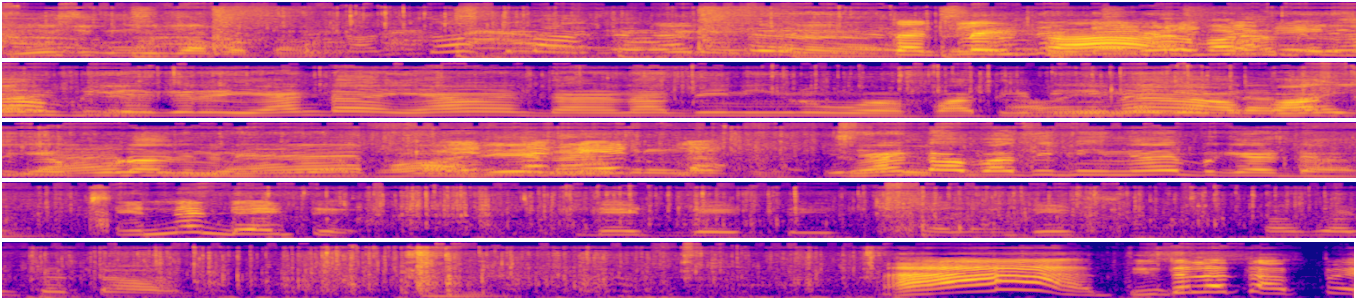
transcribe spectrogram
மூஞ்சுக்கு மூஞ்சா பார்த்தாங்க ஏன்டா ஏன் தனாத்தி நீங்களும் பாத்துக்கிட்டீங்கன்னா பாத்துக்க கூடாதுன்னு ஏன்டா பாத்துக்கிட்டீங்கன்னா இப்ப கேட்டேன். என்ன டேட் டேட் டேட் டேட் சொல்லுங்க டேட் சொல்லட்டா ஆ இதெல்லாம் தப்பு.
